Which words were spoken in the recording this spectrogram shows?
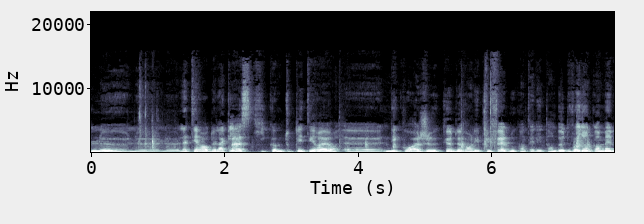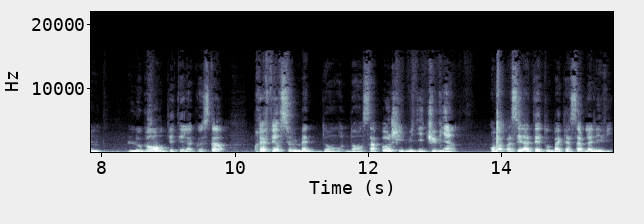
la terreur de la classe, qui, comme toutes les terreurs, euh, n'est courageux que devant les plus faibles ou quand elle est en beute, voyant quand même le grand qu'était la Costa, préfère se le mettre dans, sa poche et lui dit Tu viens, on va passer la tête au bac à sable à Lévis.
